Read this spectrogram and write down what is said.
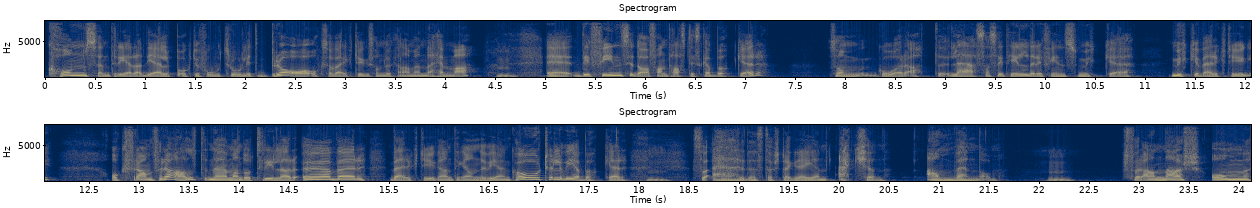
koncentrerad hjälp och du får otroligt bra också verktyg som du kan använda hemma. Eh, det finns idag fantastiska böcker som går att läsa sig till, där det finns mycket, mycket verktyg. Och framförallt när man då trillar över verktyg, antingen om det är via en coach eller via böcker, så är den största grejen action. Använd dem. För annars, om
